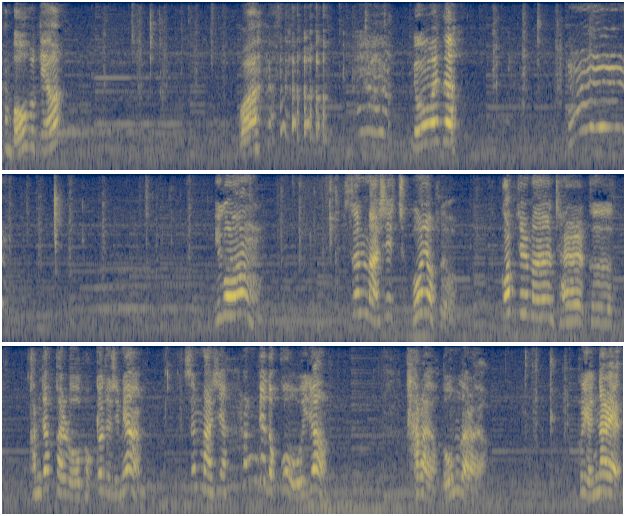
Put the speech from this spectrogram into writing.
한번 먹어볼게요. 와, 너무 맛있어. 음! 이건 쓴 맛이 전혀 없어요. 껍질만 잘 그 감자칼로 벗겨주시면 쓴 맛이 한 개도 없고 오히려 달아요. 너무 달아요. 그 옛날에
